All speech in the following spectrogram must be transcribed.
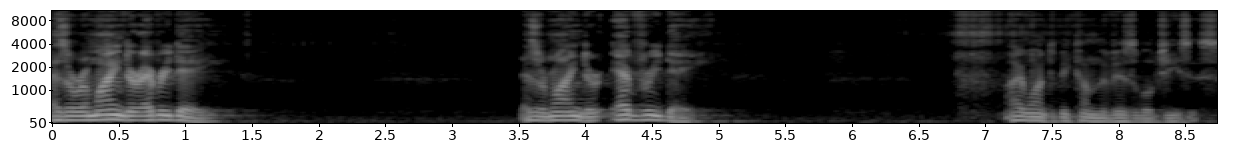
As a reminder every day. As a reminder every day. I want to become the visible Jesus.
